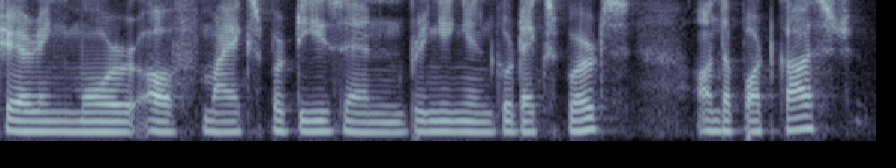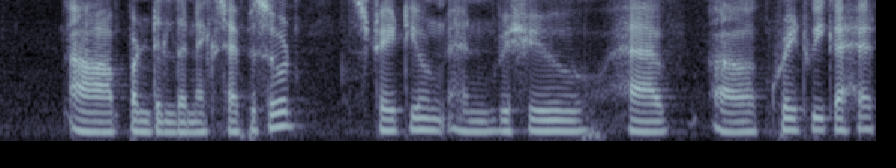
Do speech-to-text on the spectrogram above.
sharing more of my expertise and bringing in good experts on the podcast. Uh, up until the next episode, stay tuned and wish you have a great week ahead.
